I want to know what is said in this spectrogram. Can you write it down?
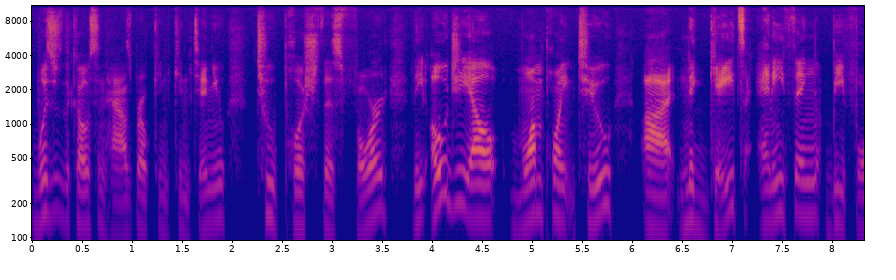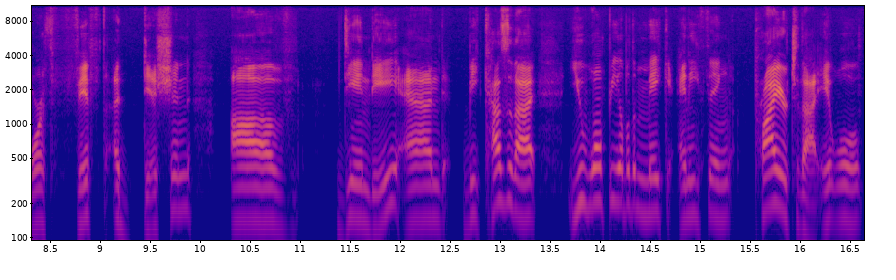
Wizards of the Coast and Hasbro can continue to push this forward. The OGL 1.2 uh, negates anything before fifth edition of D&D and because of that you won't be able to make anything prior to that it will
